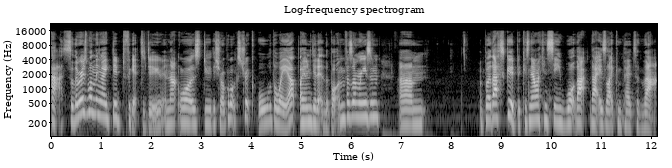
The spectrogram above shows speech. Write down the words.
Ah, so there is one thing I did forget to do, and that was do the shulker box trick all the way up. I only did it at the bottom for some reason. Um, but that's good because now I can see what that, that is like compared to that.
